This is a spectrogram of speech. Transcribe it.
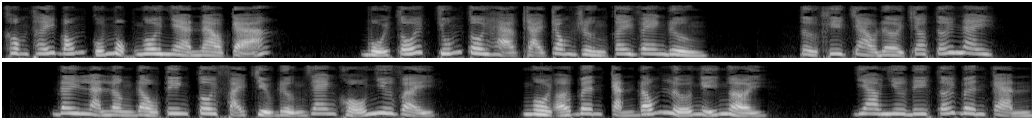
không thấy bóng của một ngôi nhà nào cả. Buổi tối chúng tôi hạ trại trong rừng cây ven đường. Từ khi chào đời cho tới nay. Đây là lần đầu tiên tôi phải chịu đựng gian khổ như vậy. Ngồi ở bên cạnh đống lửa nghỉ ngợi. Giao như đi tới bên cạnh.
